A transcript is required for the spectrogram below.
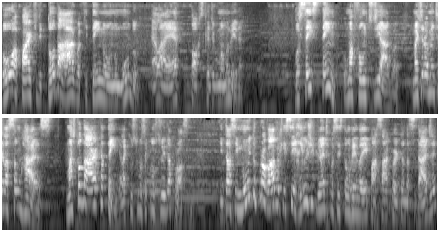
Boa parte de toda a água que tem no, no mundo, ela é tóxica de alguma maneira. Vocês têm uma fonte de água, mas geralmente elas são raras. Mas toda arca tem, ela costuma ser construída próxima. Então, assim, muito provável que esse rio gigante que vocês estão vendo aí passar cortando a cidade,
